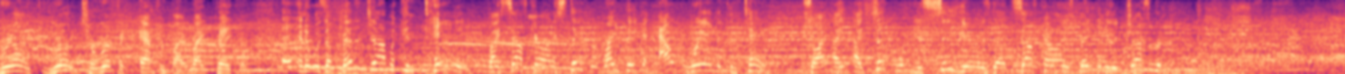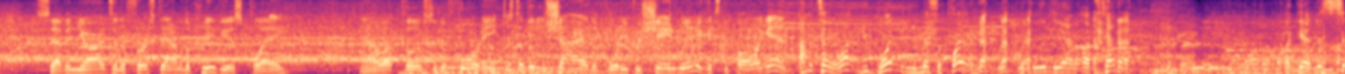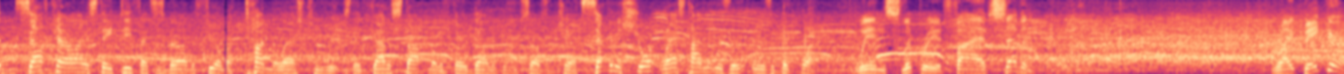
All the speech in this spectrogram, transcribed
Really, really terrific effort by Wright Baker. And, and, it was a better job of containing by South Carolina State, but Wright Baker outran the contain. So I, I, I think what you see here is that South Carolina is making the adjustment. Seven yards and a first down of the previous play. Now up close to the 40, just a little shy of the 40 for Shane Wynn, who gets the call again. I'm going to tell you what, you blink and you miss a play with, with the Indiana up tempo. Again, this South Carolina State defense has been on the field a ton the last two weeks. They've got to stop them on the third down to give themselves a chance. Second is short. Last time it was a, it was a big play. Wynn slippery at 5-7. Wright Baker.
